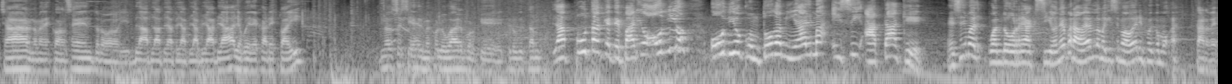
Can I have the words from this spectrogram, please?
charlo, me desconcentro y bla bla bla bla bla bla bla. Les voy a dejar esto ahí. No sé si es el mejor lugar porque creo que están... ¡La puta que te parió! ¡Odio! Odio con toda mi alma ese ataque. Encima, cuando reaccioné para verlo, me quise mover y fue como... Ah, tarde.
